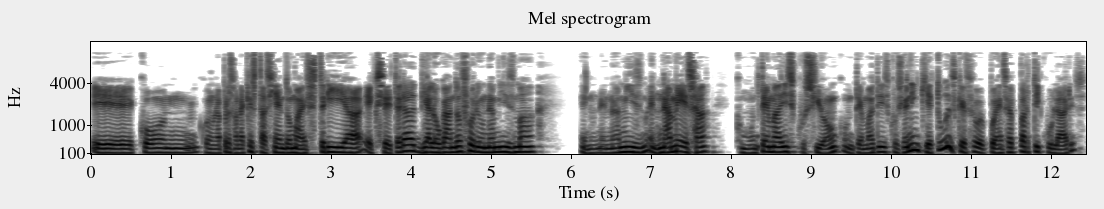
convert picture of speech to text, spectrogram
eh, con, con, una persona que está haciendo maestría, etcétera, dialogando sobre una misma, en una misma, en una mesa como un tema de discusión, con temas de discusión, inquietudes que pueden ser particulares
